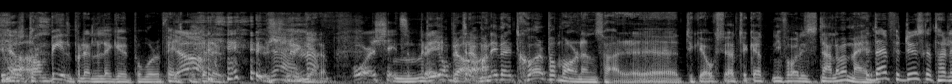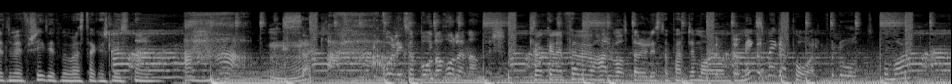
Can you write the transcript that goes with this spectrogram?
Vi måste Ja. ta en bild på den och lägga ut på vår Facebook, Ja. eller hur? Hur snygg är den? Four shades of Mm, men det Grey, är jobbigt bra. det. Man är väldigt skör på morgonen så här, eh, tycker jag också. Jag tycker att ni får vara lite snälla med Det är mig. därför du ska ta det lite mer försiktigt med våra stackars lyssnare. Exakt. Det går liksom båda hållen, Anders. Klockan är fem över halv åtta och du lyssnar på Äntligen morgon på Mix Megapol. Förlåt. God morgon.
